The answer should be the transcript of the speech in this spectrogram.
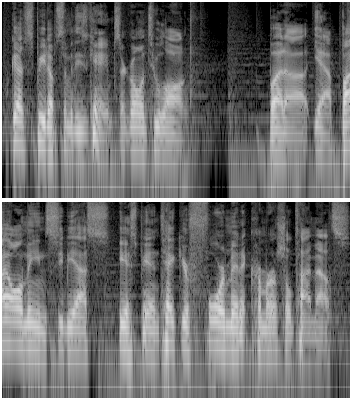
we've got to speed up some of these games. They're going too long. But uh, yeah, by all means, CBS, ESPN, take your four minute commercial timeouts.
